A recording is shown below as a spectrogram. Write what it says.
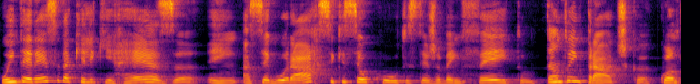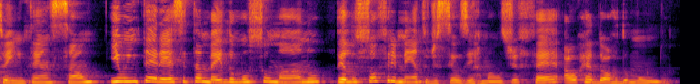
O interesse daquele que reza em assegurar-se que seu culto esteja bem feito, tanto em prática quanto em intenção, e o interesse também do muçulmano pelo sofrimento de seus irmãos de fé ao redor do mundo.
